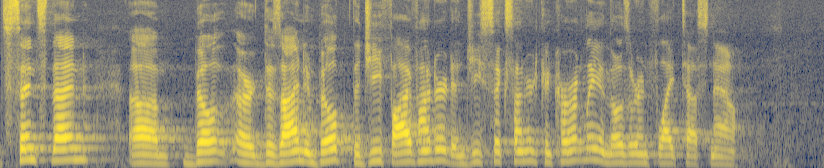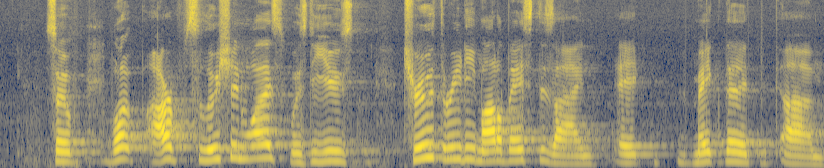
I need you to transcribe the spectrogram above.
since then um, built or designed and built the G500 and G600 concurrently, and those are in flight tests now. So what our solution was, was to use true 3D model-based design, make the, um,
